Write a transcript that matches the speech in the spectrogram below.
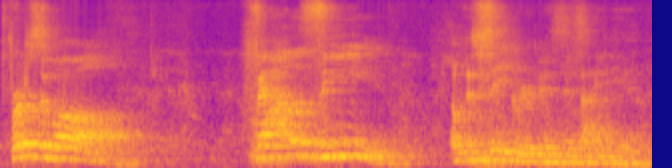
First of all, fallacy of the sacred business idea.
